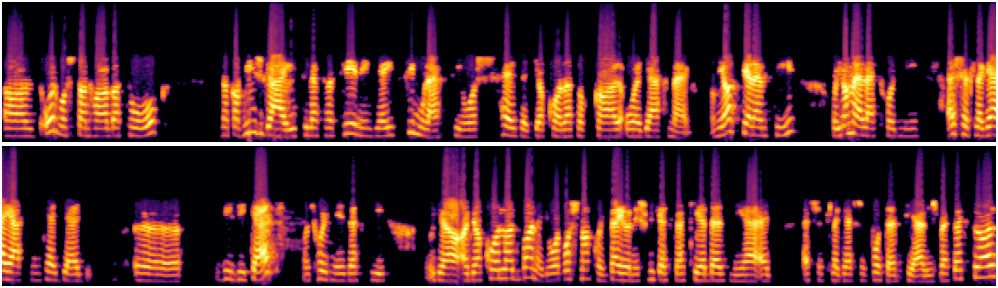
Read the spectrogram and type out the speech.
az orvostanhallgatóknak a vizsgáit, illetve a tréningjeit szimulációs helyzetgyakorlatokkal oldják meg. Ami azt jelenti, hogy amellett, hogy mi esetleg eljátszunk egy-egy ö, vizitet, hogy hogy nézett ki ugye a gyakorlatban egy orvosnak, hogy bejön és miket kell kérdeznie egy esetleges potenciális betegtől.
